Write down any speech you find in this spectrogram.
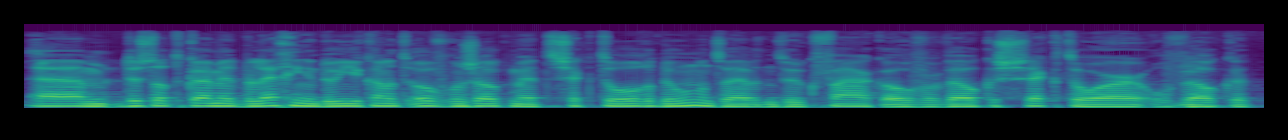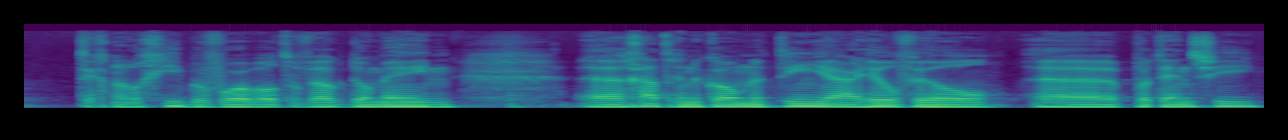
Ehm, dus dat kan je met beleggingen doen. Je kan het overigens ook met sectoren doen. Want we hebben het natuurlijk vaak over welke sector of welke technologie bijvoorbeeld, of welk domein eh, gaat er in de komende tien jaar heel veel eh, potentie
